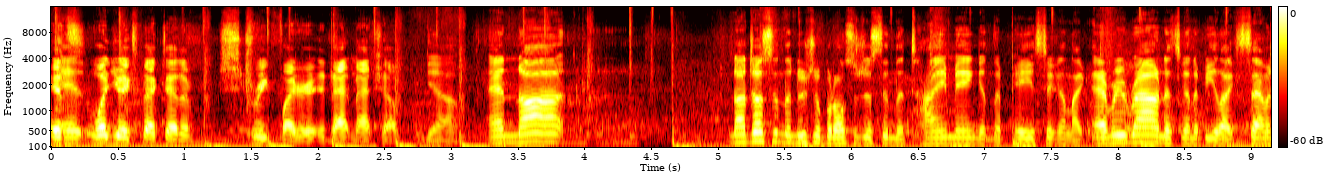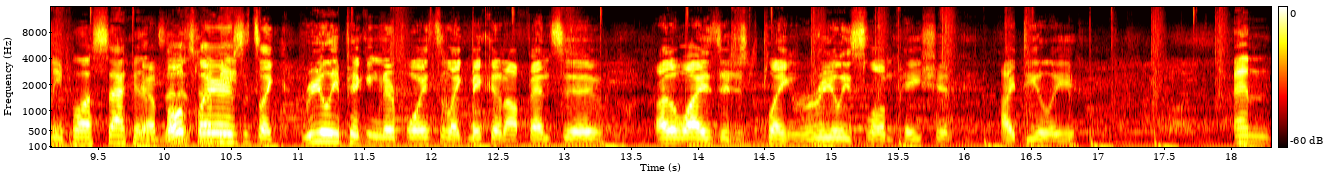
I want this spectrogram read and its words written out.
It's It- what you expect out of Street Fighter in that matchup. Yeah, and not not just in the neutral, but also just in the timing and the pacing, and like every round is going to be like 70 plus seconds. Yeah, and both it's players, be- it's like really picking their points to like make an offensive. Otherwise, they're just playing really slow and patient. Ideally, and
